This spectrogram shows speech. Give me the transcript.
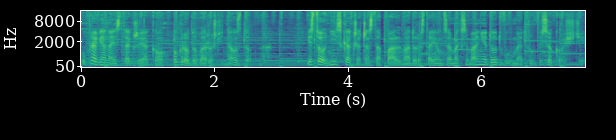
uprawiana jest także jako ogrodowa roślina ozdobna. Jest to niska krzaczasta palma dorastająca maksymalnie do 2 metrów wysokości.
